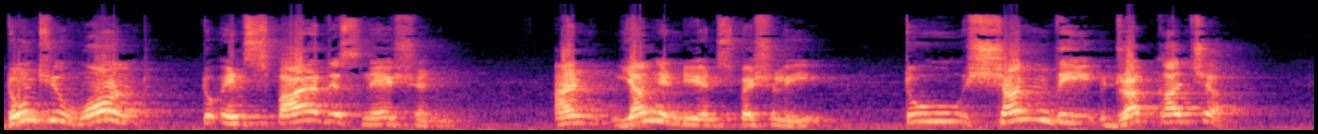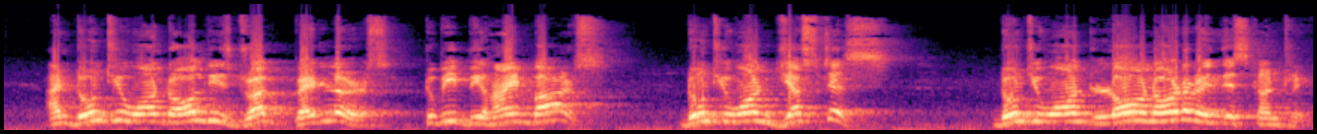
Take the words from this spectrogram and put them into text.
Don't you want to inspire this nation and young Indians especially to shun the drug culture? And don't you want all these drug peddlers to be behind bars? Don't you want justice? Don't you want law and order in this country?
